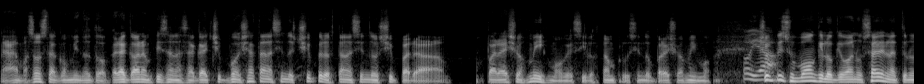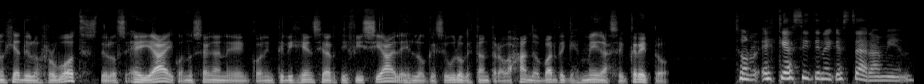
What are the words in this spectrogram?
Amazon está comiendo todo. Espera que ahora empiezan a sacar chip. Bueno, ya están haciendo chip, pero están haciendo chip para, para ellos mismos, que si lo están produciendo para ellos mismos. Oh. Yo supongo que lo que van a usar en la tecnología de los robots, de los AI, cuando se hagan eh, con inteligencia artificial, es lo que seguro que están trabajando. Aparte que es mega secreto. Son- es que así tiene que ser, Amin.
